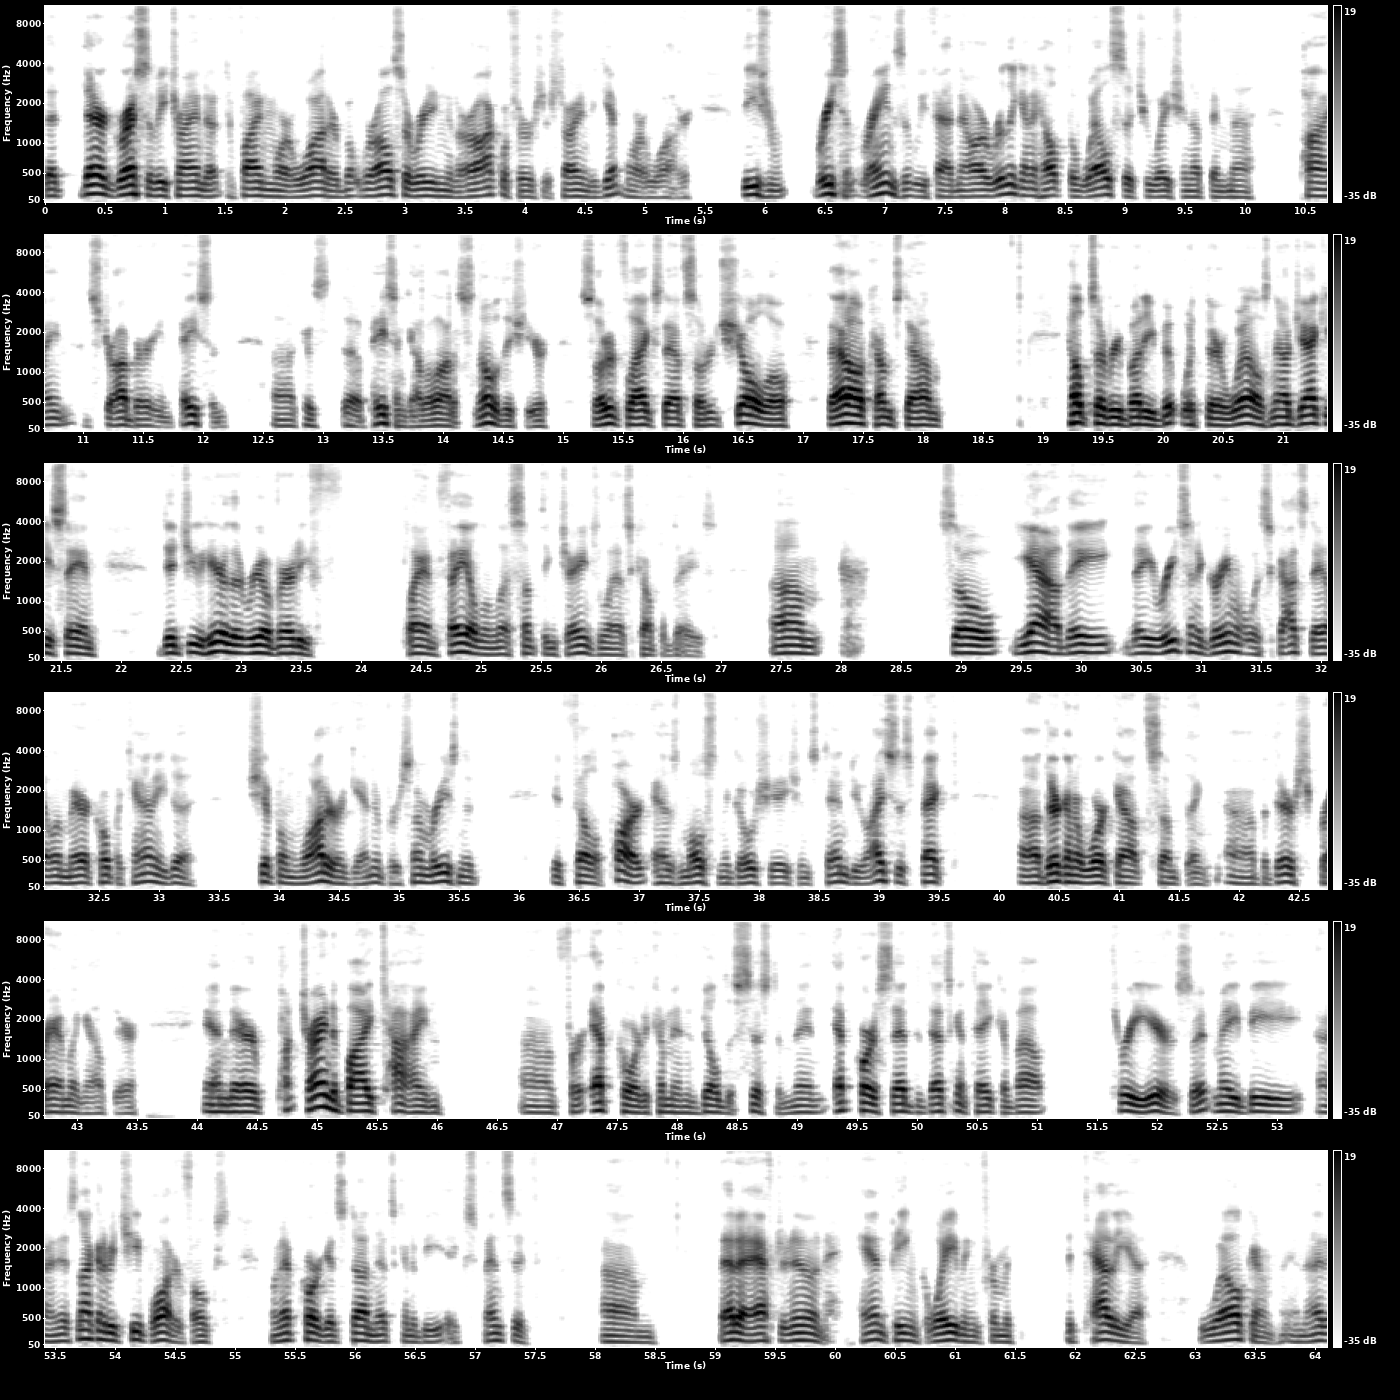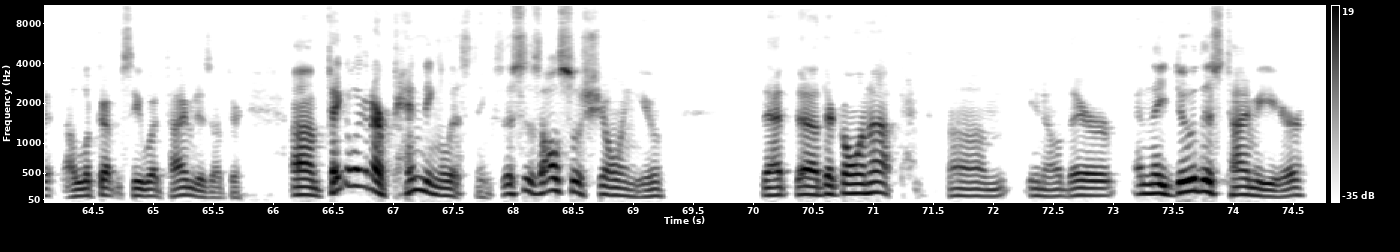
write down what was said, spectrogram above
that they're aggressively trying to, to find more water, but we're also reading that our aquifers are starting to get more water. These recent rains that we've had now are really going to help the well situation up in uh, Pine and Strawberry and Payson because uh, Payson got a lot of snow this year. So did Flagstaff, so did Show Low. That all comes down, helps everybody bit with their wells. Now, Jackie's saying, Did you hear that Rio Verde plan failed unless something changed the last couple days? Um, so yeah, they they reached an agreement with Scottsdale and Maricopa County to ship them water again, and for some reason it it fell apart, as most negotiations tend to. I suspect uh, they're going to work out something, uh, but they're scrambling out there and they're p- trying to buy time uh, for EPCOR to come in and build a system. Then EPCOR said that that's going to take about three years. So it may be, and it's not going to be cheap water, folks. When EPCOR gets done, that's going to be expensive. Um, Beta afternoon, hand pink waving from Italia. Welcome. And I, will look up and see what time it is out there. Um, take a look at our pending listings. This is also showing you that uh, they're going up. Um, you know, they're and they do this time of year,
